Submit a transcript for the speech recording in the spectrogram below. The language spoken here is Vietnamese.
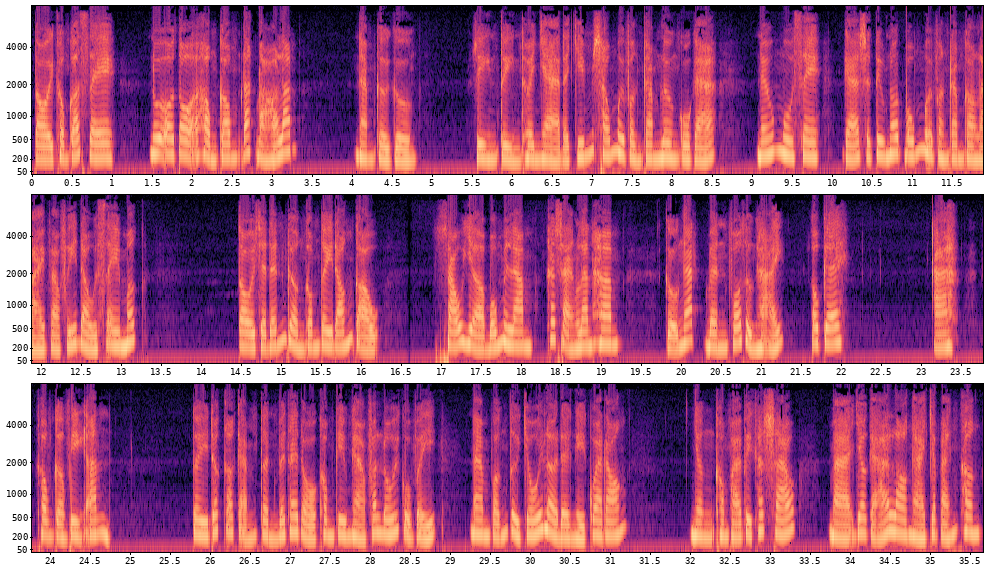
Tôi không có xe. Nuôi ô tô ở Hồng Kông đắt đỏ lắm. Nam cười gượng. Riêng tiền thuê nhà đã chiếm 60% lương của gã. Nếu mua xe, gã sẽ tiêu nốt 40% còn lại vào phí đầu xe mất. Tôi sẽ đến gần công ty đón cậu. 6 giờ 45, khách sạn Lanham, cửa ngách bên phố Thượng Hải. Ok. À, không cần phiền anh. Tuy rất có cảm tình với thái độ không kiêu ngạo phách lối của Vĩ, Nam vẫn từ chối lời đề nghị qua đón. Nhưng không phải vì khách sáo, mà do gã lo ngại cho bản thân.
